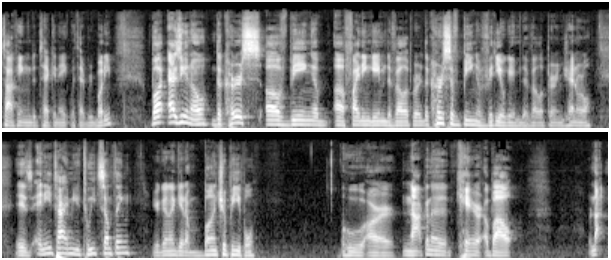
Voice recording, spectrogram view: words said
talking to Tekken 8 with everybody. But as you know, the curse of being a, a, fighting game developer, the curse of being a video game developer in general, is anytime you tweet something, you're going to get a bunch of people who are not going to care about not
